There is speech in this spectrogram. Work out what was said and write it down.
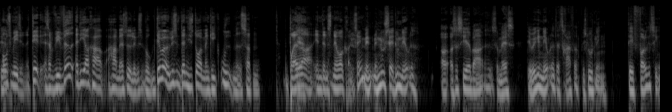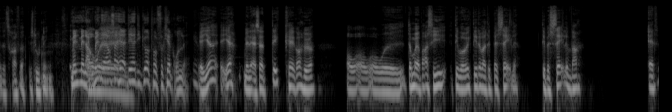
Det er og til medierne. Det, altså, vi ved, at Irak har, har masseødelæggelsesvåben. Det var jo ligesom den historie, man gik ud med sådan bredere ja. end den snævre kreds, ikke? Men, men nu sagde du nævnet, og, og så siger jeg bare som Mads, det er jo ikke nævnet, der træffer beslutningen. Det er Folketinget, der træffer beslutningen. Men, men Og, argumentet er jo så her, øh, at det har de gjort på et forkert grundlag. Ja, ja, ja men altså, det kan jeg godt høre. Og, og, og øh, der må jeg bare sige, det var jo ikke det, der var det basale. Det basale var, at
